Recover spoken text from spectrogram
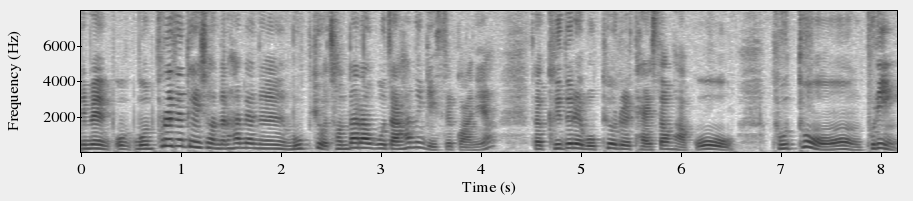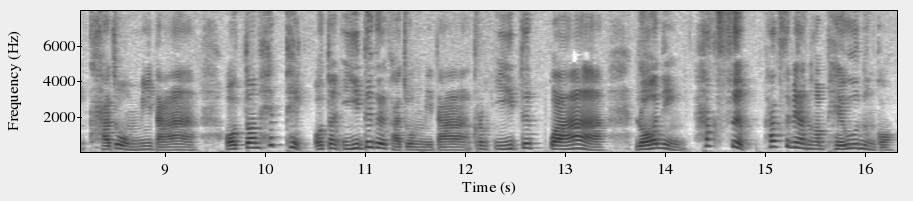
왜냐면 뭐, 뭔 프레젠테이션을 하면은 목표 전달하고자 하는 게 있을 거 아니야? 그래서 그들의 목표를 달성하고 보통 bring 가져옵니다. 어떤 혜택, 어떤 이득을 가져옵니다. 그럼 이득과 learning 학습, 학습이라는 건 배우는 거,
